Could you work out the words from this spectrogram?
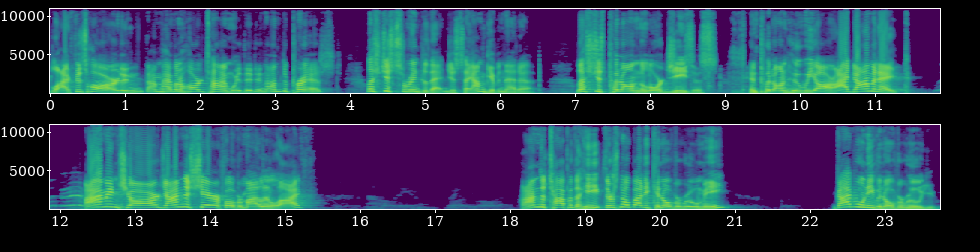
life is hard and I'm having a hard time with it and I'm depressed. Let's just surrender that and just say, I'm giving that up. Let's just put on the Lord Jesus and put on who we are. I dominate. I'm in charge. I'm the sheriff over my little life. I'm the top of the heap. There's nobody can overrule me. God won't even overrule you.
